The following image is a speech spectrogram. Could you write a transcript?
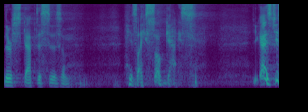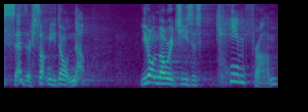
their skepticism. He's like, So, guys, you guys just said there's something you don't know. You don't know where Jesus came from.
